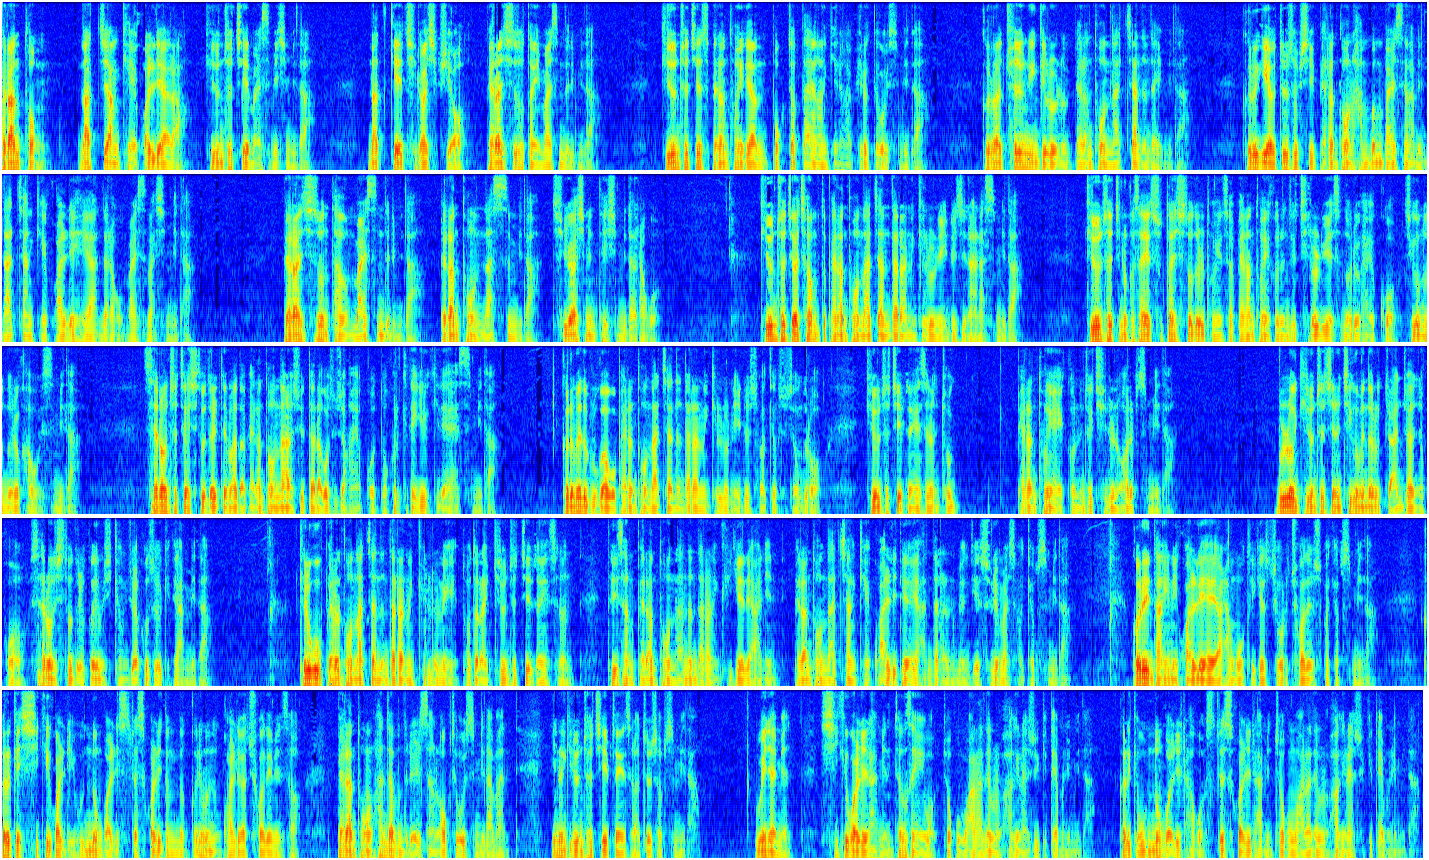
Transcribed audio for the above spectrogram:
배란통, 낫지 않게 관리하라. 기존 처치의 말씀이십니다. 낫게 치료하십시오. 배란 시소탕이 말씀드립니다. 기존 처치에서 배란통에 대한 복잡 다양한 견해가 피력되고 있습니다. 그러나 최종적인 결론은 배란통은 낫지 않는다입니다. 그러기에 어쩔 수 없이 배란통은 한 번 발생하면 낫지 않게 관리해야 한다고 말씀하십니다. 배란 시손탁은 말씀드립니다. 배란통은 낫습니다. 치료하시면 되십니다라고. 기존 처치가 처음부터 배란통은 낫지 않는다라는 결론에 이르지는 않았습니다. 기존 처치는 그 사이 숱한 시도들을 통해서 배란통의 근원적 치료를 위해서 노력하였고 지금도 노력하고 있습니다. 새로운 처치가 시도될 때마다 배란통은 나을 수 있다라고 주장하였고 또 그렇게 되기를 기대하였습니다. 그럼에도 불구하고 배란통은 낫지 않는다라는 결론에 이를 수밖에 없을 정도로 기존 처치 입장에서는 조- 배란통의 근원적 치료는 어렵습니다. 물론 기존 처치는 지금의 노력들을 안주하지 않고 새로운 시도들을 끊임없이 경주할 것으로 기대합니다. 결국 배란통은 낫지 않는다라는 결론에 도달한 기존 처치 입장에서는 더 이상 배란통은 낫는다라는 귀결이 아닌 배란통은 낫지 않게 관리되어야 한다라는 명제에 수렴할 수밖에 없습니다. 그러니 당연히 관리해야 할 항목들이 계속적으로 추가될 수밖에 없습니다. 그렇게 식이 관리, 운동 관리, 스트레스 관리 등등 끊임없는 관리가 추가되면서 배란통은 환자분들의 일상을 옥죄고 있습니다만 이는 기존 처치 입장에서는 어쩔 수 없습니다. 왜냐하면 식이 관리를 하면 정상이 조금 완화됨을 확인할 수 있기 때문입니다. 그렇게 운동 관리를 하고 스트레스 관리를 하면 조금 완화됨을 확인할 수 있기 때문입니다.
